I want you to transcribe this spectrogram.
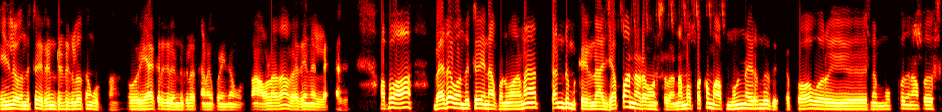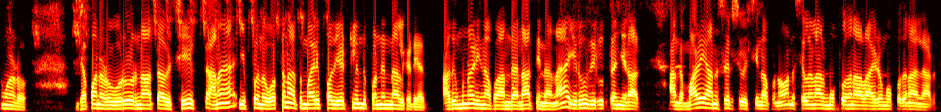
இதில் வந்துட்டு ரெண்டு ரெண்டு கிலோ தான் கொடுப்பாங்க. ஒரு ஏக்கருக்கு ரெண்டு கிலோ கணக்கு பண்ணி தான் கொடுப்பாங்க. அவ்வளோதான் விதைன்னு இல்லை அது. அப்போது விதை வந்துட்டு என்ன பண்ணுவாங்கன்னா தண்டு முக்கு நான் ஜப்பான் நடவுன்னு சொல்லுவாங்க. நம்ம பக்கம் முன்னே இருந்தது. இப்போ ஒரு நம்ம முப்பது நாற்பது வருஷமாக நடவு ஜப்பான் நடவு ஒரு ஒரு நாற்றாக வச்சு ஆனால் இப்போ இந்த ஒத்த நாற்று மாதிரி பது எட்டுலேருந்து பன்னெண்டு நாள் கிடையாது. அதுக்கு முன்னாடி நான் அந்த நாற்று என்னன்னா இருபது இருபத்தஞ்சு நாள். அந்த மழையை அனுசரித்து வச்சு என்ன பண்ணுவோம் சில நாள் முப்பது நாள் ஆகிடும் முப்பது நாள் ஆகிடும்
